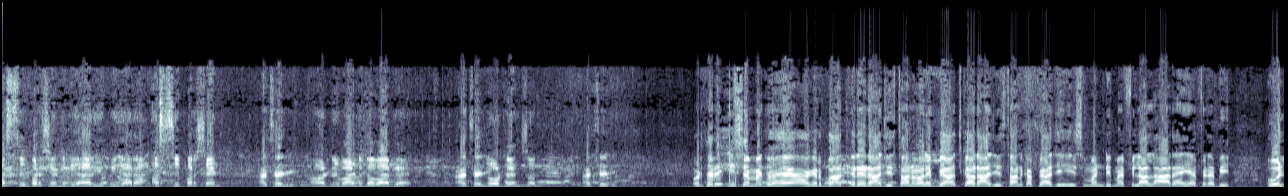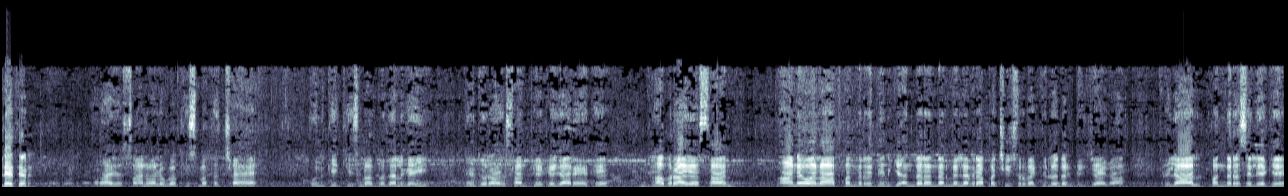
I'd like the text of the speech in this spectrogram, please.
80 परसेंट बिहार यूपी जा रहा है अस्सी परसेंट। अच्छा जी। हाँ डिमांड दबा है। अच्छा जी। नो टेंशन अच्छा जी। और सर इस समय जो है अगर बात करें राजस्थान वाले प्याज का राजस्थान का प्याज इस मंडी में फ़िलहाल आ रहा है या फिर अभी होल्ड है सर? राजस्थान वालों का किस्मत अच्छा है। उनकी किस्मत बदल गई नहीं तो राजस्थान फेंके जा रहे थे। अब राजस्थान आने वाला पंद्रह दिन के अंदर अंदर में लग रहा पच्चीस रूपए किलो तक बिक जाएगा। फ़िलहाल पंद्रह से लेके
